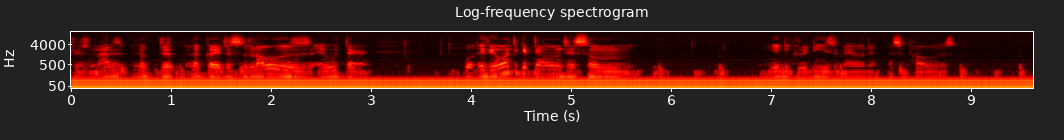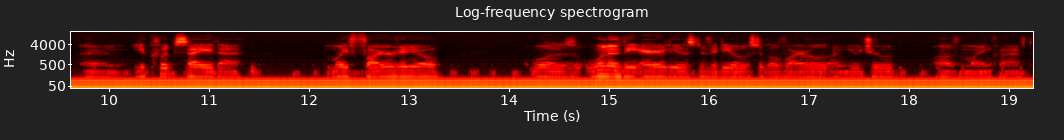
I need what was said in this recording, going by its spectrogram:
there's look, look, there's loads out there. But if you want to get down to some nitty gritties about it, I suppose. Um, you could say that my fire video was one of the earliest videos to go viral on YouTube of Minecraft.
